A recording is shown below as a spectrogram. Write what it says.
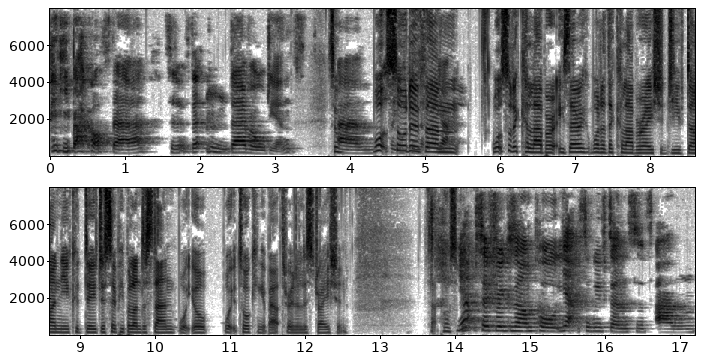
piggyback off their sort of the, their audience. So, um, what sort of um, yeah. what sort of collaborate? Is there what are the collaborations you've done you could do just so people understand what you're what you're talking about through an illustration? Is that possible? Yeah. So, for example, yeah. So we've done sort of um,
